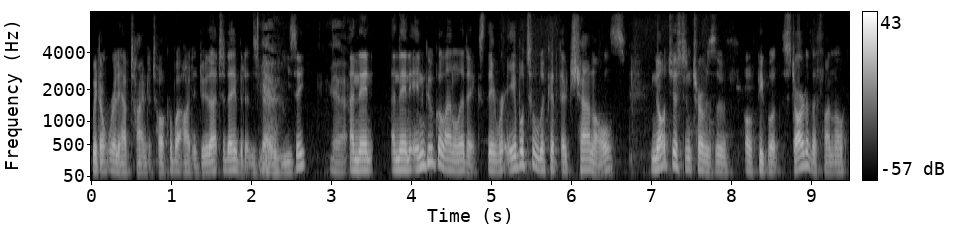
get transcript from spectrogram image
We don't really have time to talk about how to do that today, but it's very yeah. easy. Yeah. And then and then in Google Analytics, they were able to look at their channels, not just in terms of, of people at the start of the funnel,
